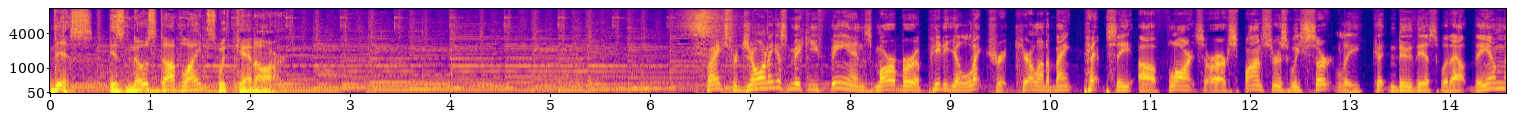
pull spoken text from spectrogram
This is No Stoplights with Ken Ard. Thanks for joining us. Micky Finn's, Marlboro Pee Dee Electric, Carolina Bank Pepsi of Florence are our sponsors. We certainly couldn't do this without them.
